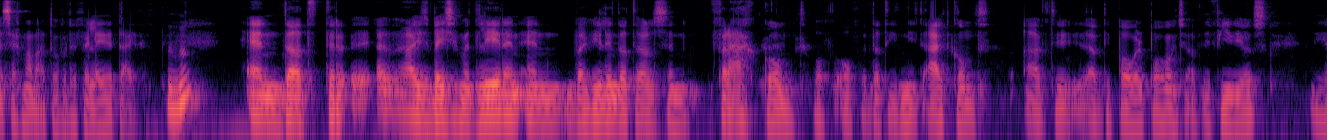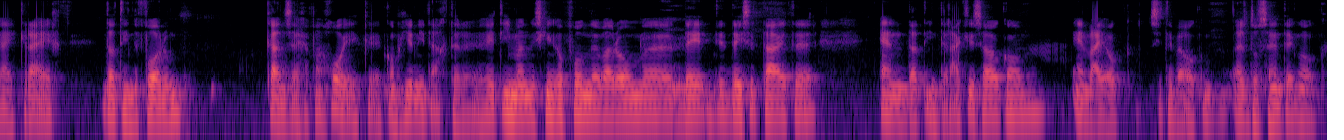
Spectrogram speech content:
zeg maar wat over de verleden tijd. Mm -hmm. En dat er, hij is bezig met leren en wij willen dat er als een vraag komt of, of dat hij niet uitkomt uit die, uit die PowerPoints of de video's die hij krijgt, dat in de forum kan zeggen van, goh, ik eh, kom hier niet achter. Heeft iemand misschien gevonden waarom uh, deze tijd... En dat interactie zou komen. En wij ook, zitten wij ook als docenten ook.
